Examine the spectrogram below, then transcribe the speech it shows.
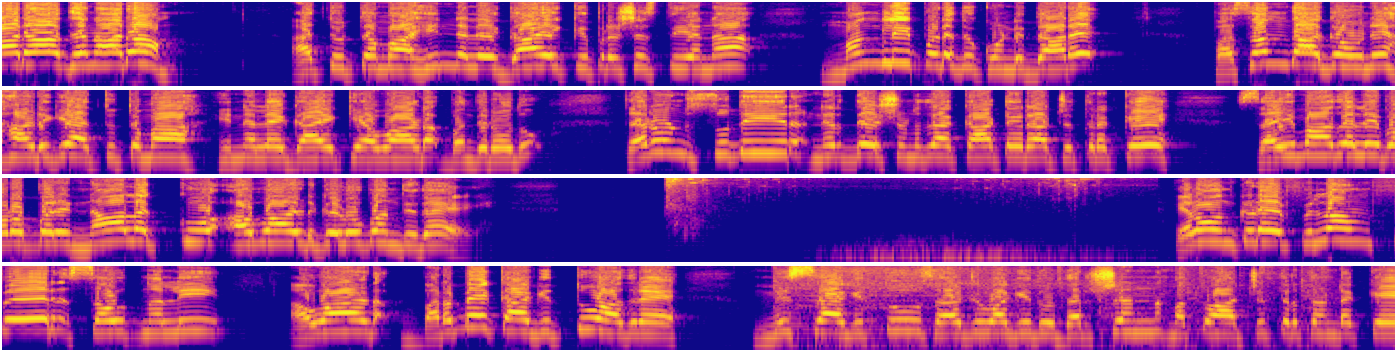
ಆರಾಧನಾರಾಮ್ ಅತ್ಯುತ್ತಮ ಹಿನ್ನೆಲೆ ಗಾಯಕಿ ಪ್ರಶಸ್ತಿಯನ್ನ ಮಂಗ್ಲಿ ಪಡೆದುಕೊಂಡಿದ್ದಾರೆ. ಪಸಂದಾಗವನೇ ಹಾಡಿಗೆ ಅತ್ಯುತ್ತಮ ಹಿನ್ನೆಲೆ ಗಾಯಕಿ ಅವಾರ್ಡ್ ಬಂದಿರೋದು. ತರುಣ್ ಸುಧೀರ್ ನಿರ್ದೇಶನದ ಕಾಟೇರ ಚಿತ್ರಕ್ಕೆ ಸೈಮಾದಲ್ಲಿ ಬರೋಬ್ಬರಿ ನಾಲ್ಕು ಅವಾರ್ಡ್ಗಳು ಬಂದಿದೆ. ಏನೋ ಒಂದು ಕಡೆ ಫಿಲಂ ಫೇರ್ ಸೌತ್ನಲ್ಲಿ ಅವಾರ್ಡ್ ಬರಬೇಕಾಗಿತ್ತು, ಆದರೆ ಮಿಸ್ ಆಗಿತ್ತು. ಸಹಜವಾಗಿ ಇದು ದರ್ಶನ್ ಮತ್ತು ಆ ಚಿತ್ರತಂಡಕ್ಕೆ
